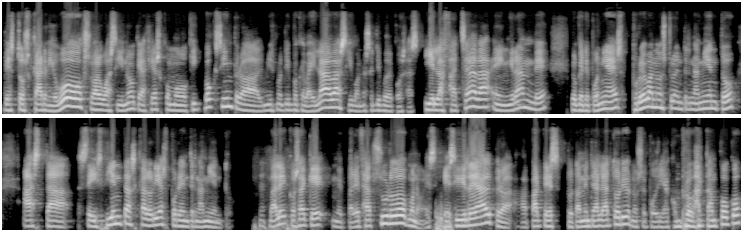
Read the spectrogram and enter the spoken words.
de estos cardio box o algo así, ¿no? Que hacías como kickboxing, pero al mismo tiempo que bailabas y bueno, ese tipo de cosas. Y en la fachada, en grande, lo que te ponía es prueba nuestro entrenamiento hasta 600 calorías por entrenamiento. ¿Vale? Cosa que me parece absurdo, bueno, es, irreal, pero aparte es totalmente aleatorio, no se podría comprobar tampoco.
